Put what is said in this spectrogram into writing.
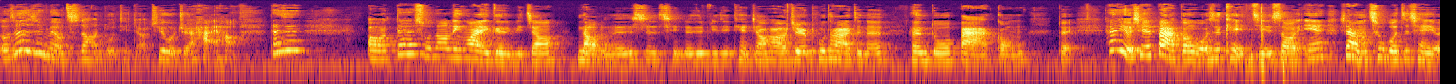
我真的是没有吃到很多甜椒，其实我觉得还好，但是。哦，但是说到另外一个比较恼人的事情，就是比起甜椒的话，我觉得葡萄牙真的很多罢工。对，它有些罢工我是可以接受，因为像我们出国之前有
